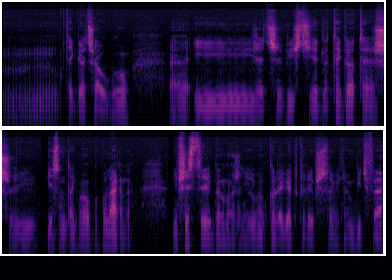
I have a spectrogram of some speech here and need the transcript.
mm, tego czołgu. E, I rzeczywiście dlatego też y, jest on tak mało popularny. Nie wszyscy go może nie lubią. Kolega, który przystąpił tę bitwę,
